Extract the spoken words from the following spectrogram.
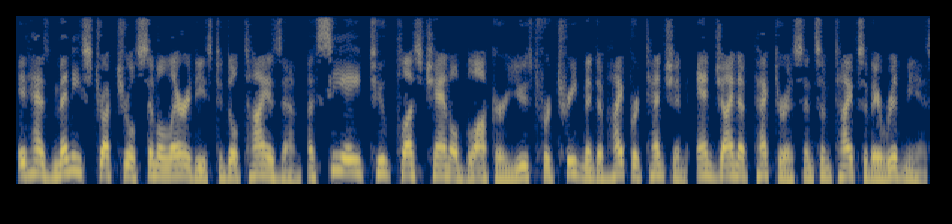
It has many structural similarities to diltiazem, a CA2 channel blocker used for treatment of hypertension, angina pectoris and some types of arrhythmias.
